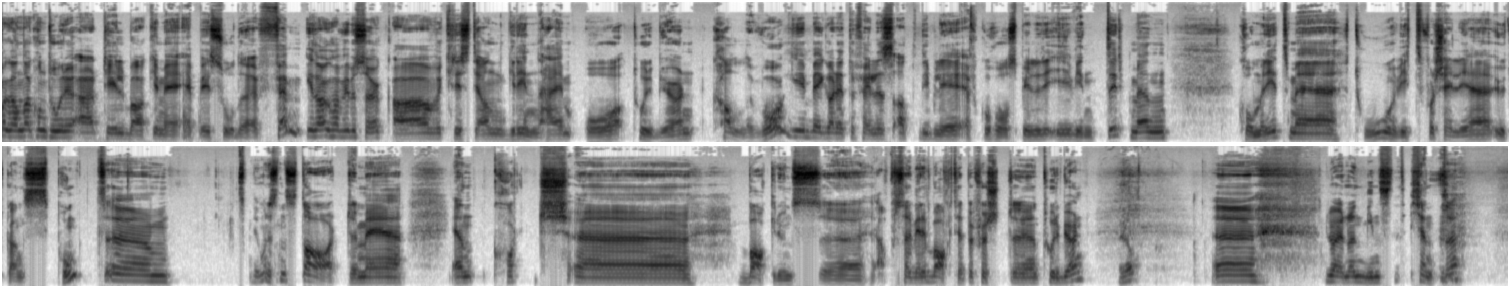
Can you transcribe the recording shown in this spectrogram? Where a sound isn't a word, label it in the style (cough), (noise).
Propagandakontoret er tilbake med episode fem. I dag har vi besøk av Christian Grindheim og Torbjørn Kallevåg. Begge har det til felles at de ble FKH-spillere i vinter, men kommer hit med to vidt forskjellige utgangspunkt. Ehm, vi må nesten starte med en kort eh, bakgrunns... Eh, ja, for å servere bakteppet først, eh, Torbjørn. Ja. Du er jo den minst kjente.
